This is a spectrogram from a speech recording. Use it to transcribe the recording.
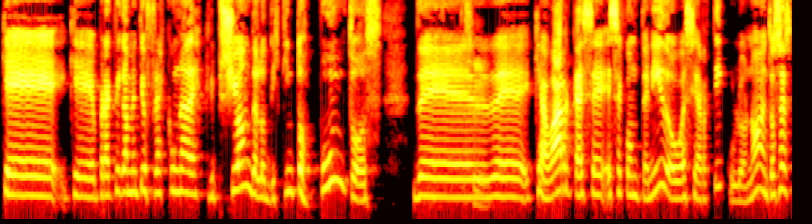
que, prácticamente ofrezca una descripción de los distintos puntos de, que abarca ese, ese contenido o ese artículo, ¿no? Entonces,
